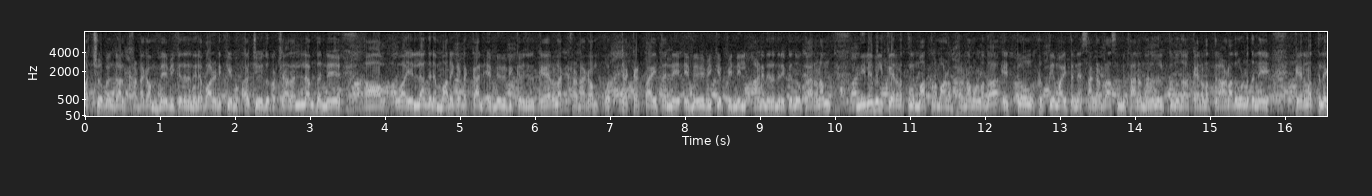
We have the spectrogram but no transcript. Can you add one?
പശ്ചിമബംഗാൾ ഘടകം ബേബിക്കെതിരെ നിലപാടെടുക്കുകയും ഒക്കെ ചെയ്തു. പക്ഷേ അതെല്ലാം തന്നെ എല്ലാം തന്നെ മറികടക്കാൻ എം എ ബിക്ക് കേരള ഘടകം ഒറ്റക്കെട്ടായി തന്നെ എം എ ബിക്ക് പിന്നിൽ അണിനിരന്നിരിക്കുന്നു. കാരണം നിലവിൽ കേരളത്തിൽ മാത്രമാണ് ഭരണമുള്ളത്. ഏറ്റവും കൃത്യമായി തന്നെ സംഘടനാ സംവിധാനം നിലനിൽക്കുന്നത് കേരളത്തിലാണ്. അതുകൊണ്ട് തന്നെ കേരളത്തിലെ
